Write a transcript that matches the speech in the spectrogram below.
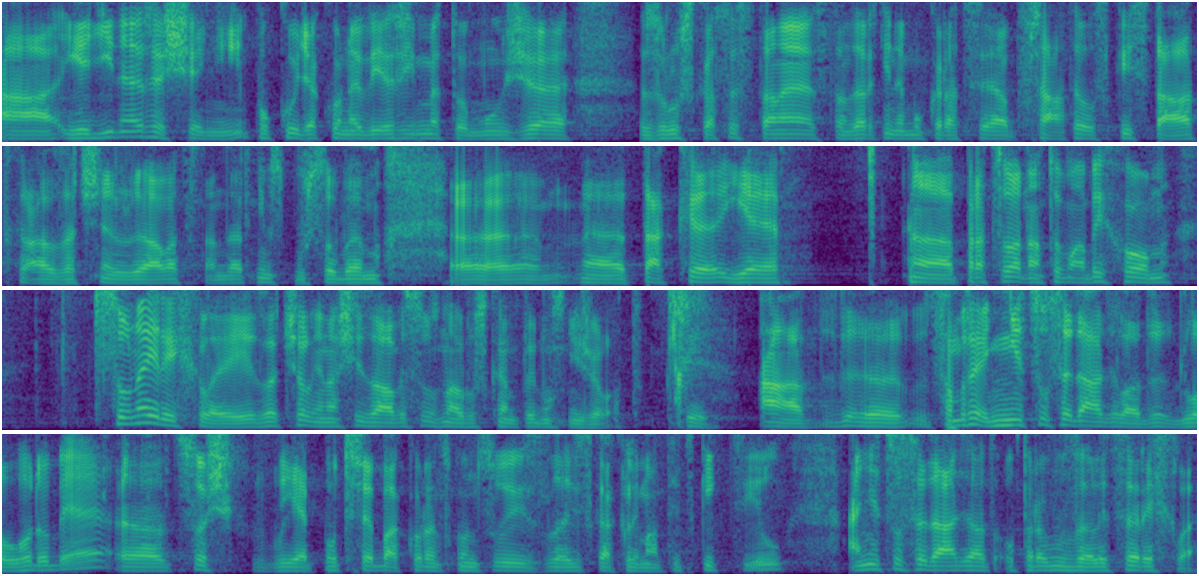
A jediné řešení, pokud jako nevěříme tomu, že z Ruska se stane standardní demokracie a přátelský stát a začne dodávat standardním způsobem, uh, uh, tak je pracovat na tom, abychom co nejrychleji začali naši závislost na ruském plynu snižovat. Hmm. A e, samozřejmě něco se dá dělat dlouhodobě, e, což je potřeba konec konců i z hlediska klimatických cílů, a něco se dá dělat opravdu velice rychle.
